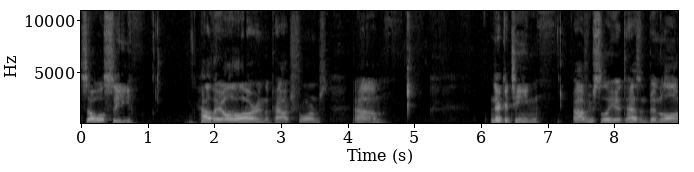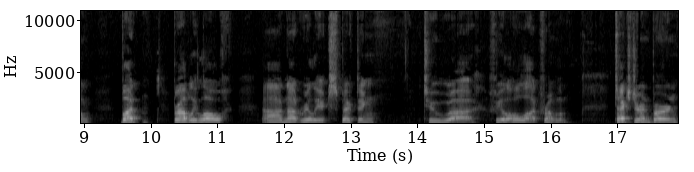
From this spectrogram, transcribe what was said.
So we'll see how they all are in the pouch forms. Um, nicotine, obviously it hasn't been long, but probably low. Uh, not really expecting to uh, feel a whole lot from them. Texture and burn,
